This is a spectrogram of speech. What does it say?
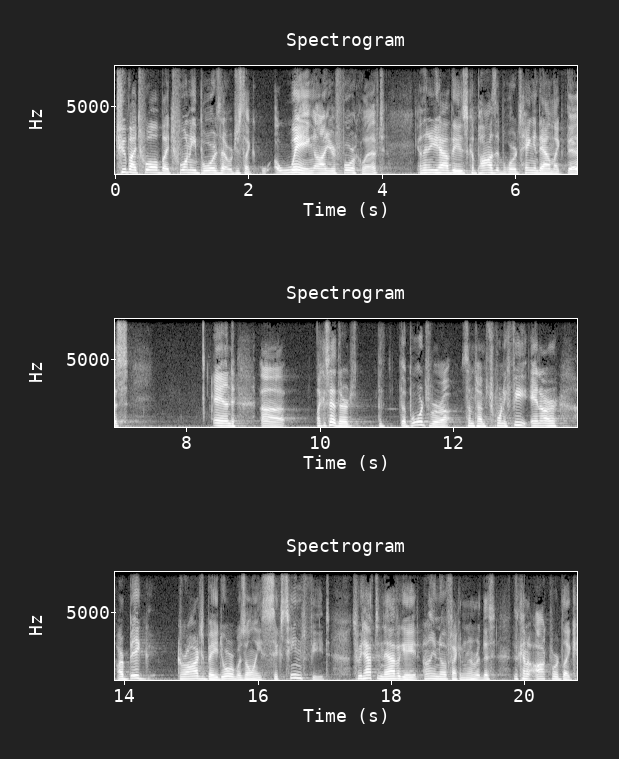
two by twelve by twenty boards that were just like a wing on your forklift, and then you have these composite boards hanging down like this. And uh, like I said, they're the boards were sometimes 20 feet, and our, our big garage bay door was only 16 feet. So we'd have to navigate, I don't even know if I can remember this, this kind of awkward, like,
